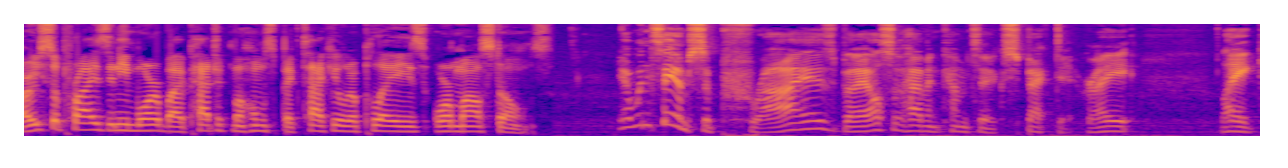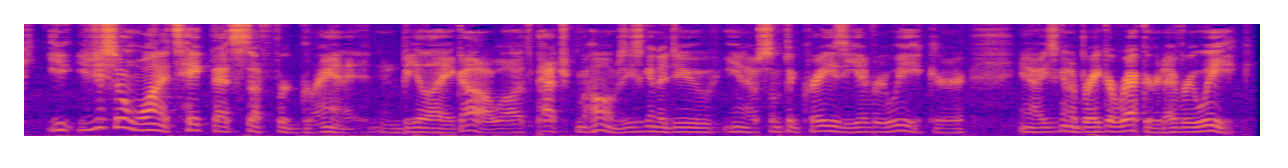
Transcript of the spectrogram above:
Are you surprised anymore by Patrick Mahomes' spectacular plays or milestones? Yeah, I wouldn't say I'm surprised, but I also haven't come to expect it. Right? Like you, you just don't want to take that stuff for granted and be like, oh well, it's Patrick Mahomes. He's going to do you know something crazy every week, or you know he's going to break a record every week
